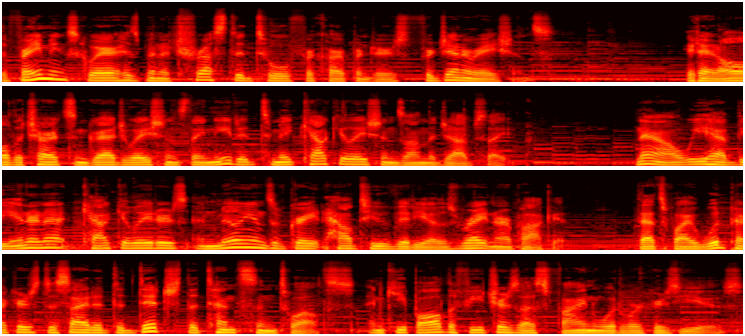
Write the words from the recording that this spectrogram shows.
The framing square has been a trusted tool for carpenters for generations. It had all the charts and graduations they needed to make calculations on the job site. Now we have the internet, calculators, and millions of great how to videos right in our pocket. That's why woodpeckers decided to ditch the tenths and twelfths and keep all the features us fine woodworkers use.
